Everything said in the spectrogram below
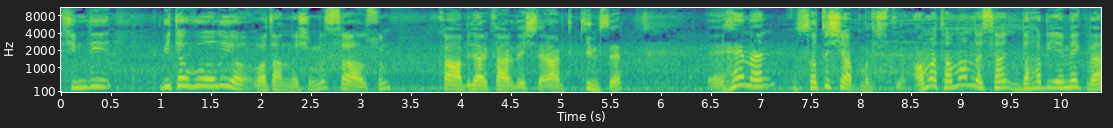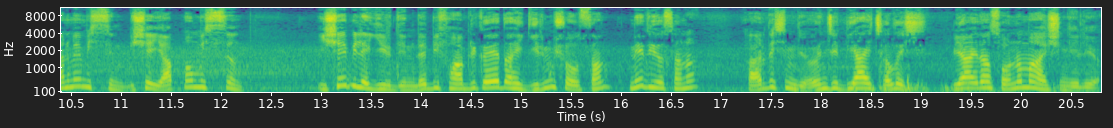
Şimdi bir tavuğu alıyor vatandaşımız sağ olsun. Kabiler kardeşler artık kimse. E, hemen satış yapmak istiyor. Ama tamam da sen daha bir emek vermemişsin. Bir şey yapmamışsın. İşe bile girdiğinde bir fabrikaya dahi girmiş olsan ne diyor sana? Kardeşim diyor önce bir ay çalış. Bir aydan sonra maaşın geliyor.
